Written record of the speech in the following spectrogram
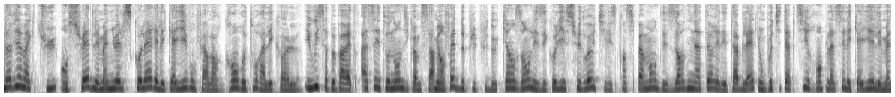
Neuvième actu, en Suède, les manuels scolaires et les cahiers vont faire leur grand retour à l'école. Et oui, ça peut paraître assez étonnant dit comme ça, mais en fait, depuis plus de 15 ans, les écoliers suédois utilisent principalement des ordinateurs et des tablettes qui ont petit à petit remplacé les cahiers et les manuels.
